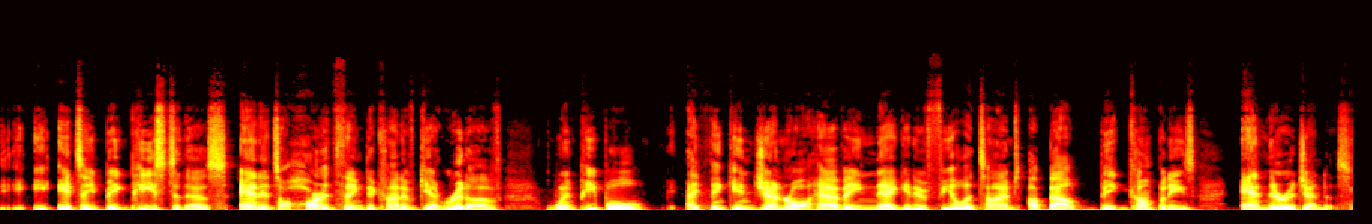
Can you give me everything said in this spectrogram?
it's a big piece to this, and it's a hard thing to kind of get rid of when people I think in general have a negative feel at times about big companies and their agendas.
